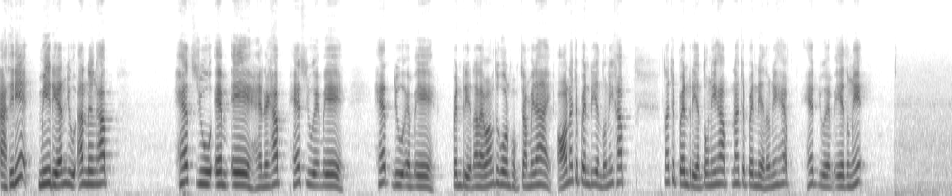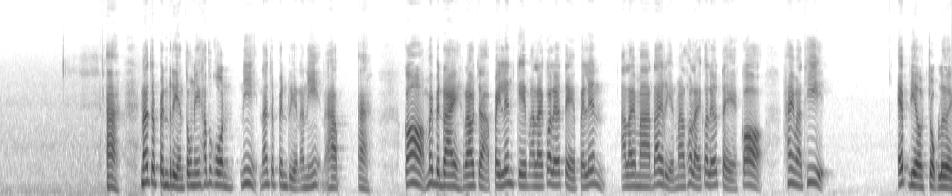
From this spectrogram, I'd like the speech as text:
อะทีนี้มีเหรียญอยู่อันนึงครับ HUMA เห็นไหมครับ HUMA HUMA เป็นเหรียญอะไรวะทุกคนผมจำไม่ได้ อ๋อ น่าจะเป็นเหรียญตรงนี้ครับ น่าจะเป็นเหรียญตรงนี้ครับ น่าจะเป็นเหรียญตรงนี้ครับ HUMA ตรงนี้ อะน่าจะเป็นเหรียญตรงนี้ครับทุกคนนี่น่าจะเป็นเหรียญอันนี้นะครับอะก็ไม่เป็นไรเราจะไปเล่นเกมอะไรก็แล้วแต่ไปเล่นอะไรมาได้เหรียญมาเท่าไหร่ก็แล้วแต่ก็ให้มาที่ F เดียวจบเลย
